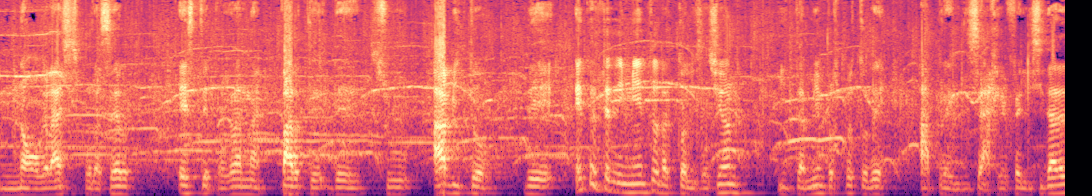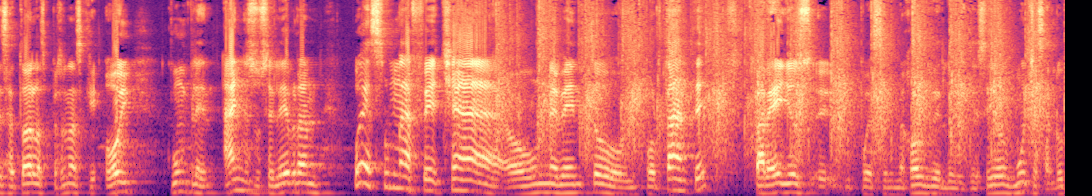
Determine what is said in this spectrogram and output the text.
no. Gracias por hacer este programa parte de su hábito de entretenimiento, de actualización y también, por supuesto, de aprendizaje. Felicidades a todas las personas que hoy cumplen años o celebran pues una fecha o un evento importante. Para ellos, eh, pues el mejor de los deseos, mucha salud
